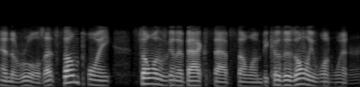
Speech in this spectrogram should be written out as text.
in the rules. At some point, someone's going to backstab someone because there's only one winner.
